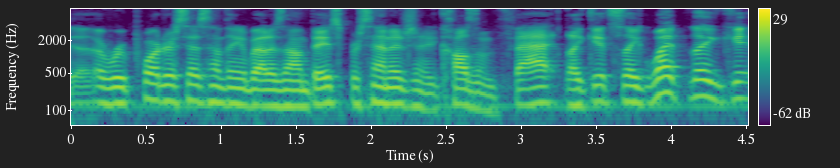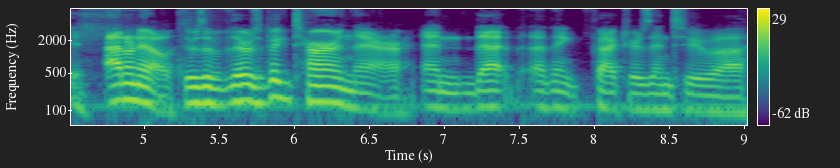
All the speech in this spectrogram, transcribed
a reporter says something about his on base percentage and he calls him fat. Like it's like what? Like I don't know. There's a there's a big turn there, and that I think factors into uh,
